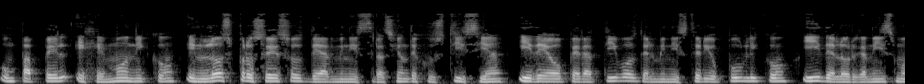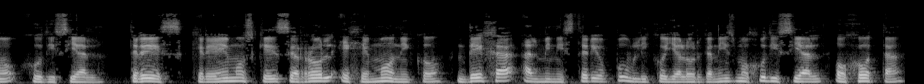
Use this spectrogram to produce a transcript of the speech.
un papel hegemónico en los procesos de administración de justicia y de operativos del Ministerio Público y del organismo judicial. 3. Creemos que ese rol hegemónico deja al Ministerio Público y al organismo judicial OJ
